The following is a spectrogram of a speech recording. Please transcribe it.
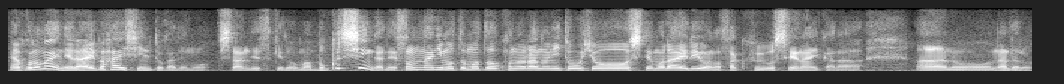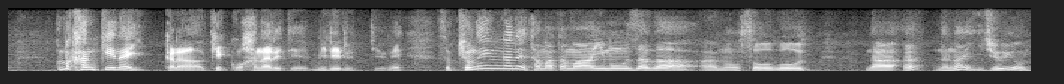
この前ね、ライブ配信とかでもしたんですけど、まあ、僕自身がね、そんなにもともとこのラノに投票してもらえるような作風をしてないから、あの、なんだろう、あんま関係ないから結構離れて見れるっていうね。そう去年がね、たまたま芋座が、あの、総合な、ん ?7 位 ?14 位？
